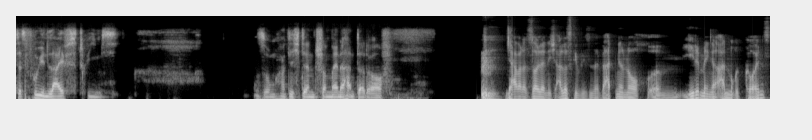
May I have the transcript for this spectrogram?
des frühen Livestreams. So hatte ich dann schon meine Hand da drauf. Ja, aber das soll ja nicht alles gewesen sein. Wir hatten ja noch ähm, jede Menge andere Coins.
